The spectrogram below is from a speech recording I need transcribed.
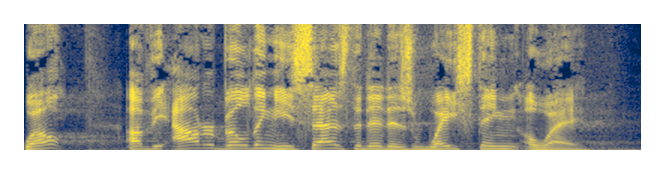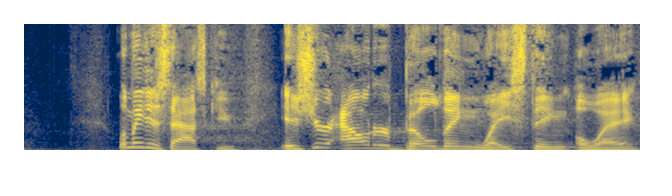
Well, of the outer building, he says that it is wasting away. Let me just ask you is your outer building wasting away?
